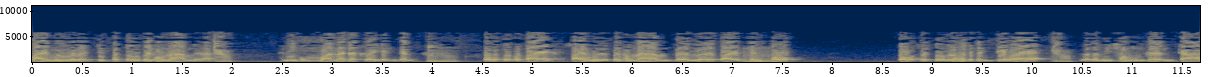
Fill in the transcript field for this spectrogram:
ซ้ายมือเลยติดประตูเป็นห้องน้ำเลยนะครับ อันนี้ผมว่าน่าจะเคยเห็นกันอือฮึเปิดประตูเข้าไปซ้ายมือเป็นห้องน้ำเดินเลยไปเป็นอืมโต๊ะโต๊ะเสร็จปุ๊บแล้วมันจะเป็นเตียงแรกครับแล้วก็มีช่องเดินกลาง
